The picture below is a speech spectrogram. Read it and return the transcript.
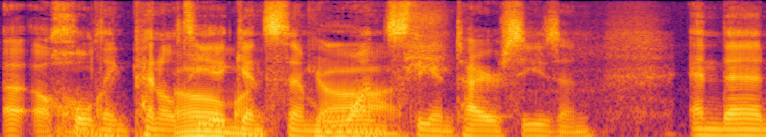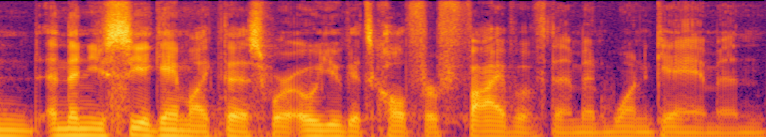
a, a holding penalty oh against them once the entire season, and then and then you see a game like this where OU gets called for five of them in one game, and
